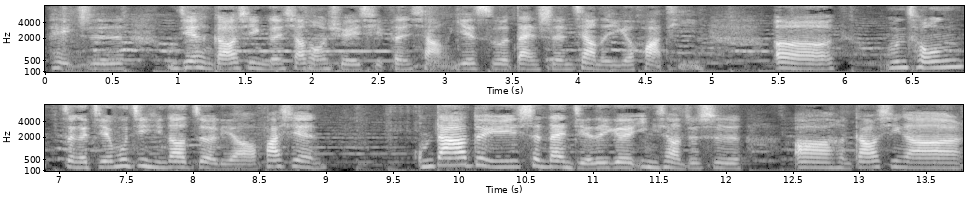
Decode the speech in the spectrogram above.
佩芝。我们今天很高兴跟肖同学一起分享耶稣的诞生这样的一个话题。呃，我们从整个节目进行到这里啊，发现我们大家对于圣诞节的一个印象就是啊、很高兴啊，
